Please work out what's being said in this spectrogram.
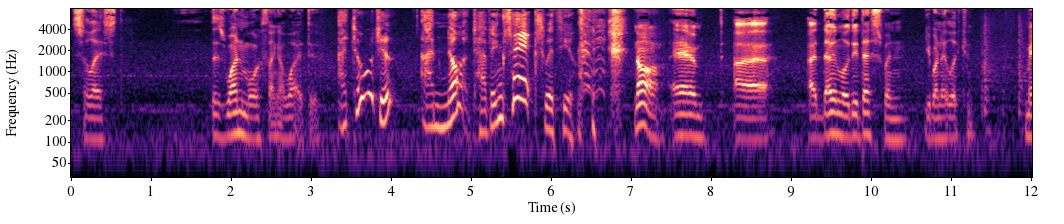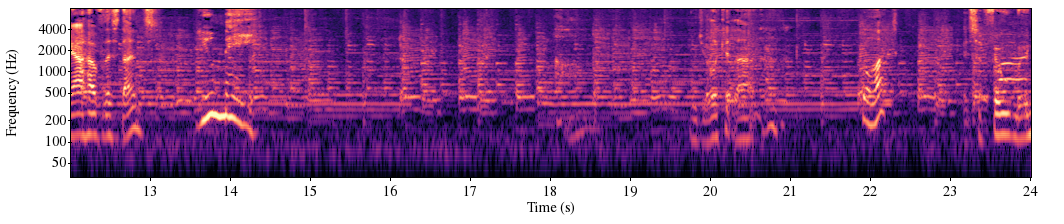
Celeste, there's one more thing I want to do. I told you, I'm not having sex with you. No, um, uh, I downloaded this when you weren't looking. May I have this dance? you may. Would you look at that? What? It's a full moon.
